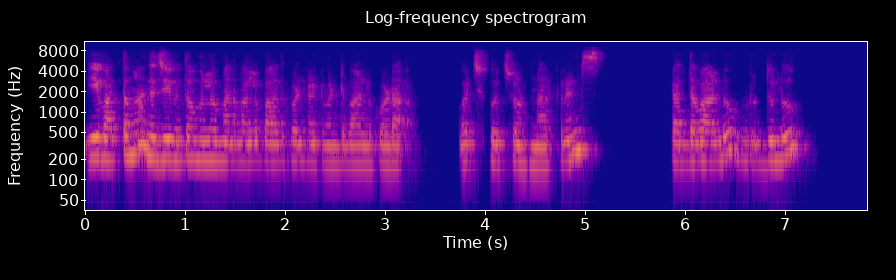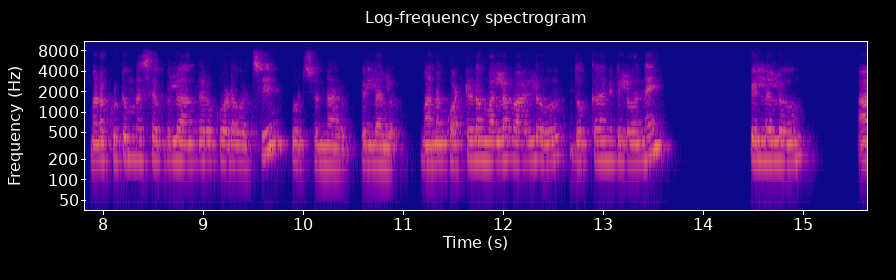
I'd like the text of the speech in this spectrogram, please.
ఈ వర్తమాన జీవితంలో మన వల్ల బాధపడినటువంటి వాళ్ళు కూడా వచ్చి కూర్చుంటున్నారు ఫ్రెండ్స్. పెద్దవాళ్ళు వృద్ధులు మన కుటుంబ సభ్యులు అందరూ కూడా వచ్చి కూర్చున్నారు పిల్లలు. మనం కొట్టడం వల్ల వాళ్ళు దుఃఖానికి లోనై పిల్లలు ఆ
